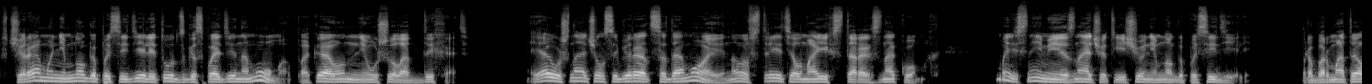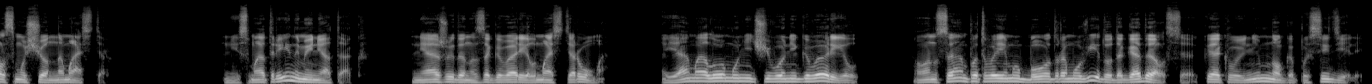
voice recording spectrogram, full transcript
вчера мы немного посидели тут с господином Ума, пока он не ушел отдыхать. Я уж начал собираться домой, но встретил моих старых знакомых. Мы с ними, значит, еще немного посидели. Пробормотал смущенно мастер. «Не смотри на меня так», — неожиданно заговорил мастер ума. «Я малому ничего не говорил. Он сам по твоему бодрому виду догадался, как вы немного посидели.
